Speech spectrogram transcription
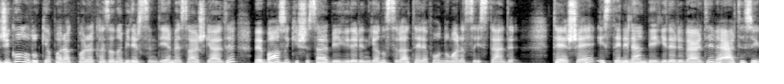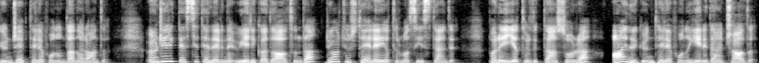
jigololuk yaparak para kazanabilirsin diye mesaj geldi ve bazı kişisel bilgilerin yanı sıra telefon numarası istendi. TŞ istenilen bilgileri verdi ve ertesi gün cep telefonundan arandı. Öncelikle sitelerine üyelik adı altında 400 TL yatırması istendi. Parayı yatırdıktan sonra aynı gün telefonu yeniden çaldı.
